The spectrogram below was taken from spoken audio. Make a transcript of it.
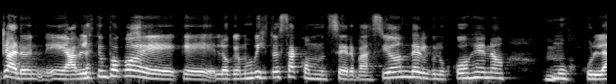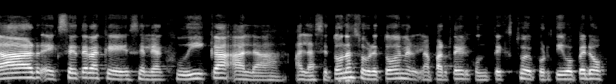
claro, eh, hablaste un poco de que lo que hemos visto, esa conservación del glucógeno mm. muscular, etcétera, que se le adjudica a la, a la acetona, sobre todo en la parte del contexto deportivo, pero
